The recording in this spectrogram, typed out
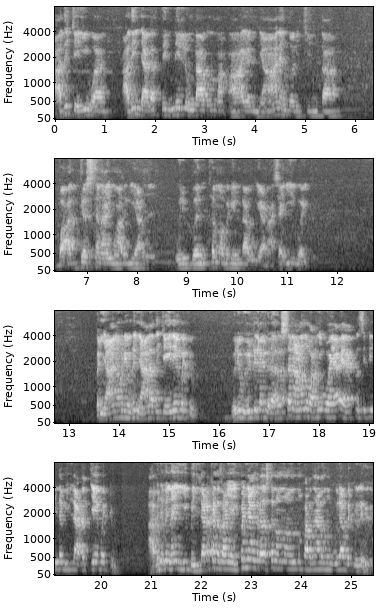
അത് ചെയ്യുവാൻ അതിന്റെ അകത്തിന്നിൽ ഉണ്ടാകുന്ന ആയ ഞാൻ എന്നൊരു ചിന്ത ബാധ്യസ്ഥനായി മാറുകയാണ്. ഒരു ബന്ധം അവിടെ ഉണ്ടാവുകയാണ് ആ ശരീരവുമായിട്ട്. ഇപ്പം ഞാൻ അവിടെയുണ്ട് ഞാനത് ചെയ്തേ പറ്റൂ. ഒരു വീട്ടിലെ ഗൃഹസ്ഥനാണെന്ന് പറഞ്ഞു പോയാൽ ഇലക്ട്രിസിറ്റീന്റെ ബില്ല് അടച്ചേ പറ്റൂ. അവന് പിന്നെ ഈ ബില്ലടക്കേണ്ട സമയം ഇപ്പം ഞാൻ ഗൃഹസ്ഥനൊന്നും ഒന്നും പറഞ്ഞാലൊന്നും കൂരാൻ പറ്റൂല?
